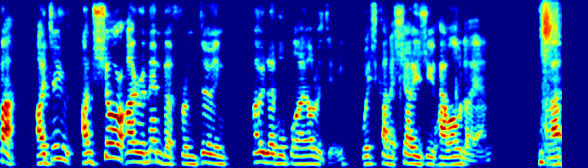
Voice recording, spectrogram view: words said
but I do. I'm sure I remember from doing O level biology, which kind of shows you how old I am, uh,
